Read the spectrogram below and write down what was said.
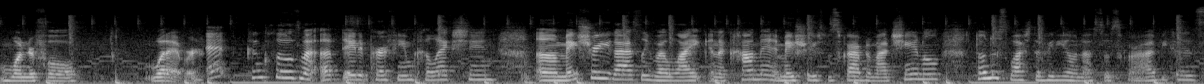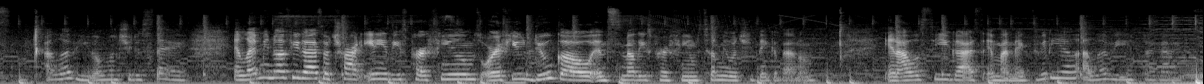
wonderful, whatever. That concludes my updated perfume collection. Um, make sure you guys leave a like and a comment and make sure you subscribe to my channel. Don't just watch the video and not subscribe because I love you. I want you to stay. And let me know if you guys have tried any of these perfumes or if you do go and smell these perfumes, tell me what you think about them. And I will see you guys in my next video. I love you. Bye guys.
